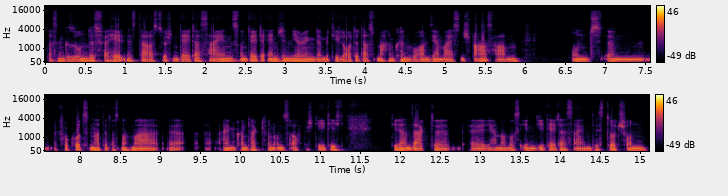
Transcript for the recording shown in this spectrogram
dass ein gesundes Verhältnis da ist zwischen Data Science und Data Engineering, damit die Leute das machen können, woran sie am meisten Spaß haben. Und ähm, vor kurzem hatte das nochmal äh, ein Kontakt von uns auch bestätigt, die dann sagte, äh, ja, man muss eben die Data Scientist dort schon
